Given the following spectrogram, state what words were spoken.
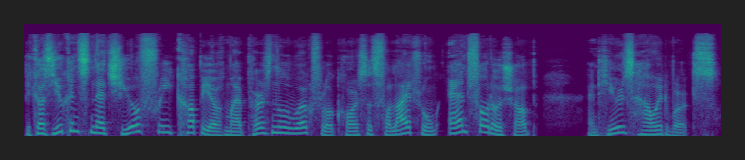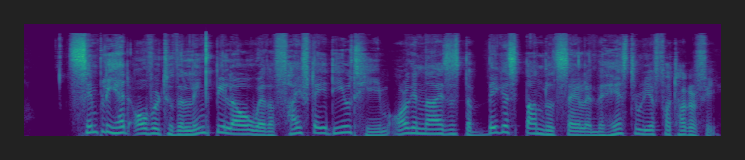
Because you can snatch your free copy of my personal workflow courses for Lightroom and Photoshop, and here's how it works. simply head over to the link below where the 5DayDeal team organizes the biggest bundle sale in the history of photography.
